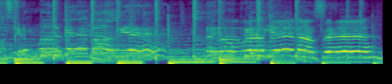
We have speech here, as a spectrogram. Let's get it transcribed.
Paske mwen demarye Nan yon premye nan se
